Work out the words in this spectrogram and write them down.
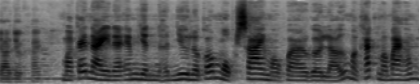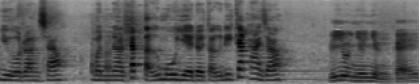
giao cho khách. Mà cái này nè em nhìn hình như là có một size một và rồi lỡ mà khách mà mang không vừa rồi làm sao? Mình à, khách tự mua về rồi tự đi cắt hay sao? Ví dụ như những cái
